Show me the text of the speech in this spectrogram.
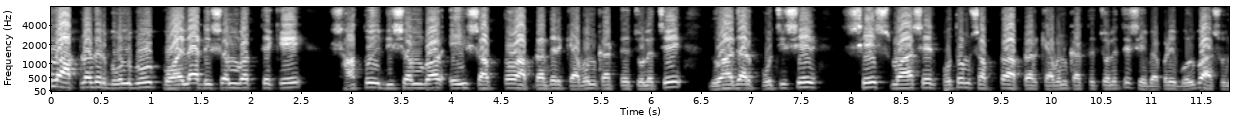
তাহলে আপনাদের বলব পয়লা ডিসেম্বর থেকে সাতই ডিসেম্বর এই সপ্তাহ আপনাদের কেমন কাটতে চলেছে? দু হাজার পঁচিশের শেষ মাসের প্রথম সপ্তাহ আপনার কেমন কাটতে চলেছে সেই ব্যাপারে বলব, আসুন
